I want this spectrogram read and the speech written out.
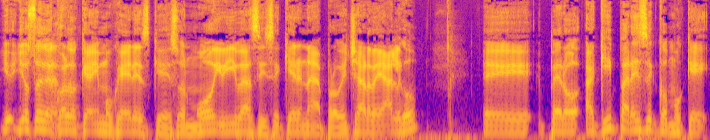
Yo, yo estoy de acuerdo que hay mujeres que son muy vivas y se quieren aprovechar de algo, eh, pero aquí parece como que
